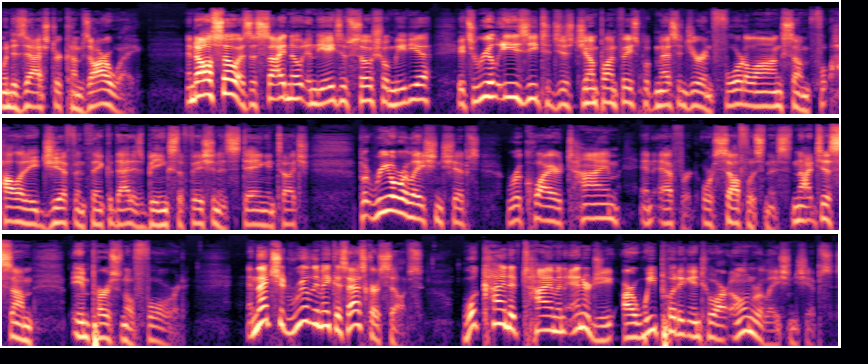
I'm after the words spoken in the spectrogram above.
when disaster comes our way. And also, as a side note, in the age of social media, it's real easy to just jump on Facebook Messenger and forward along some f- holiday GIF and think that is being sufficient as staying in touch. But real relationships require time and effort or selflessness, not just some impersonal forward. And that should really make us ask ourselves what kind of time and energy are we putting into our own relationships?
